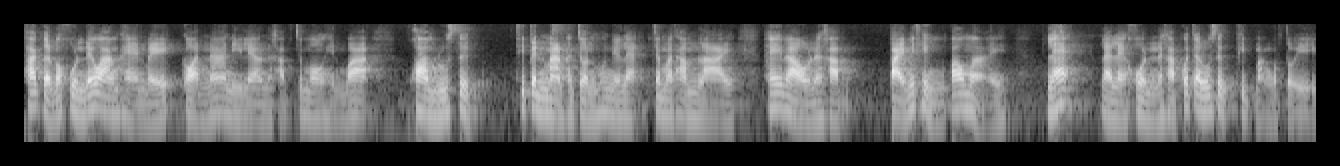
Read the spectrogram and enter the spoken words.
ถ้าเกิดว่าคุณได้วางแผนไว้ก่อนหน้านี้แล้วนะครับ จะมองเห็นว่าความรู้สึกที่เป็นมารผจญพวกนี้แหละ จะมาทำลายให้เรานะครับ ไปไม่ถึงเป้าหมาย และหลาย ๆ คนนะครับ ก็จะรู้สึกผิดหวังกับตัวเอง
